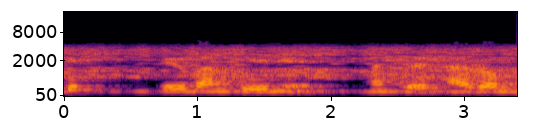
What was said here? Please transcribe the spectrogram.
คิดหรือบางทีนี่มันเกิดอารมณ์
